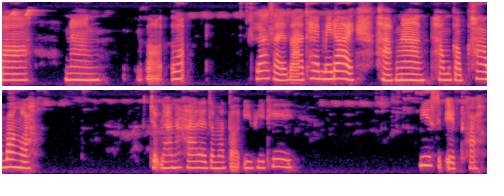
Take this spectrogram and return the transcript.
ตา นางละละละสายตาแทบไม่ได้ หากนางทำกับข้าบ้างล่ะ จบแล้วนะคะเดี๋ยวจะมาต่อ EP ที่ 21 ค่ะ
